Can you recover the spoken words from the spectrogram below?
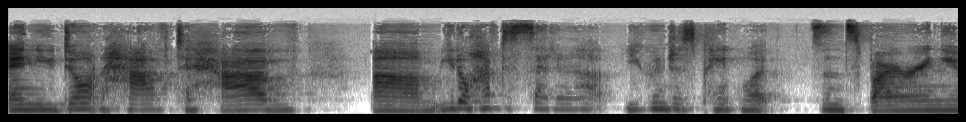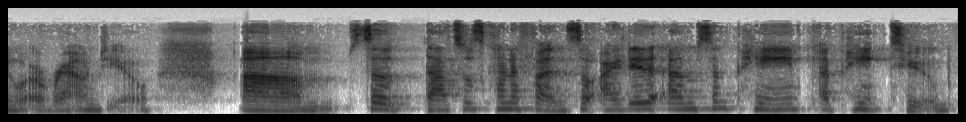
and you don't have to have um, you don't have to set it up. You can just paint what's inspiring you around you. Um, so that's what's kind of fun. So I did um, some paint, a paint tube.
